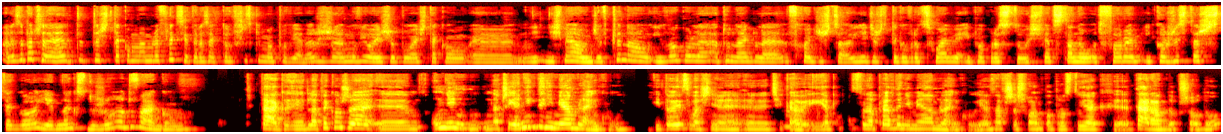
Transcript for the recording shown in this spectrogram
Ale zobacz, e, też taką mam refleksję teraz, jak to wszystkim opowiadasz, że mówiłaś, że byłaś taką e, nieśmiałą dziewczyną i w ogóle, a tu nagle wchodzisz co, jedziesz do tego Wrocławia i po prostu świat stanął otworem i korzystasz z tego jednak z dużą odwagą. Tak, e, dlatego że u mnie, znaczy ja nigdy nie miałam lęku. I to jest właśnie ciekawe. Ja po prostu naprawdę nie miałam lęku. Ja zawsze szłam po prostu jak taran do przodu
